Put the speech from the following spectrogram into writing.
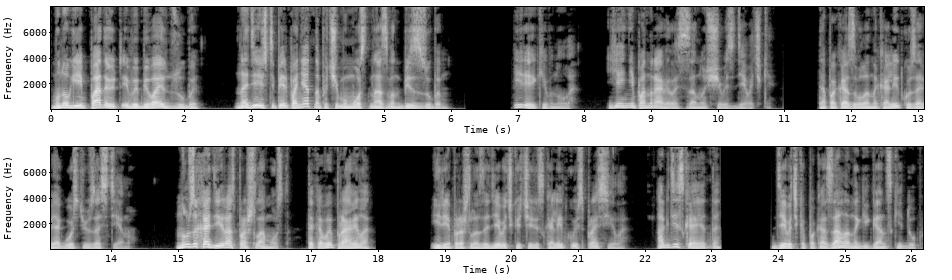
Многие падают и выбивают зубы. Надеюсь, теперь понятно, почему мост назван Беззубым?» Ирия кивнула. Ей не понравилась заносчивость девочки. Та показывала на калитку, зовя гостью за стену. «Ну, заходи, раз прошла мост. Таковы правила». Ирия прошла за девочкой через калитку и спросила. «А где Скаэта?» Девочка показала на гигантский дуб.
